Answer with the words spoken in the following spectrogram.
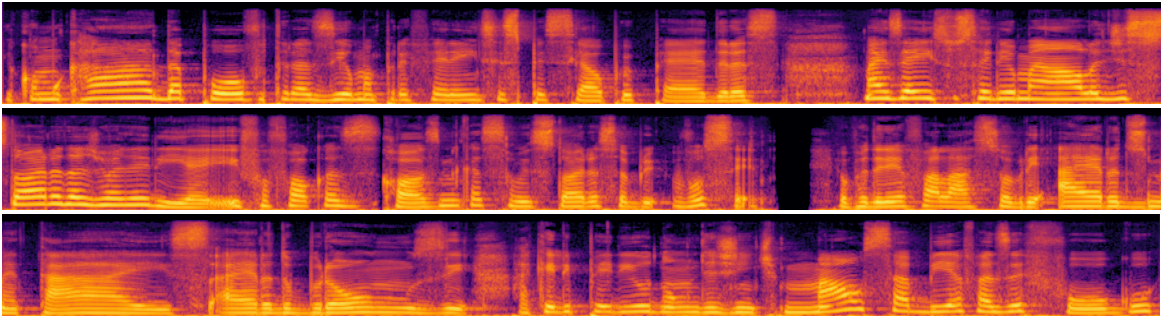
e como cada povo trazia uma preferência especial por pedras. Mas é isso seria uma aula de história da joalheria e fofocas cósmicas são histórias sobre você. Eu poderia falar sobre a era dos metais, a era do bronze, aquele período onde a gente mal sabia fazer fogo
